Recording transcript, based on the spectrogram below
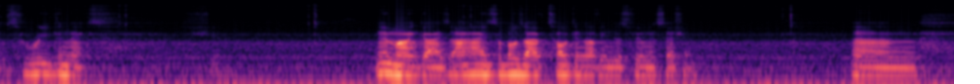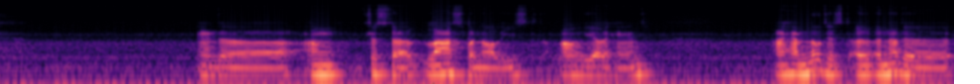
Let's reconnect. Shit. Never mind guys. I, I suppose I've talked enough in this filming session um, and uh, on just uh, last but not least, on the other hand, I have noticed uh, another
